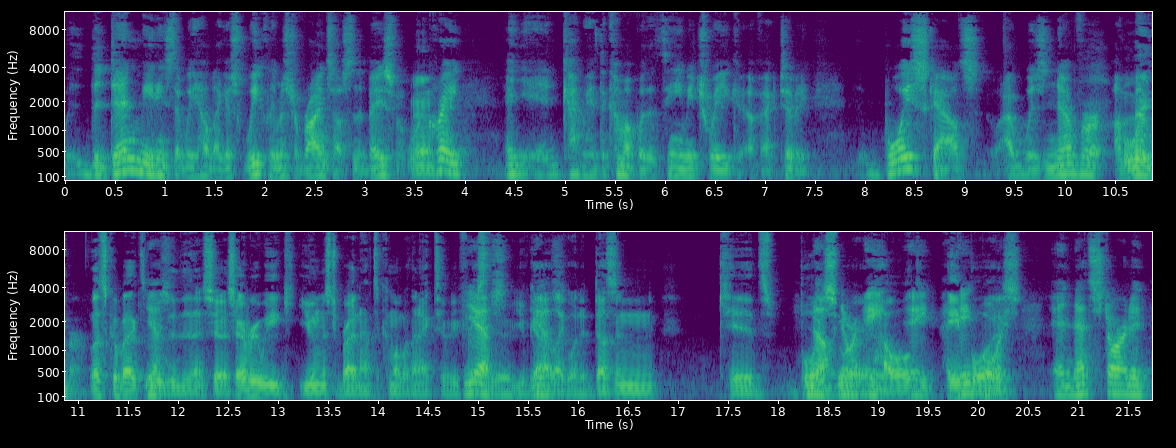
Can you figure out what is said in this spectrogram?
the den meetings that we held, I guess weekly, Mr. Bryan's house in the basement, were Yeah. great. And, and God, we had to come up with a theme each week of activity. Boy Scouts, I was never a Well, wait, member. let's go back to Yes. the, the- so, every week you and Mr. Bryden have to come up with an activity for us to do. You've got yes. like what a dozen kids, boys No, who are were eight, how old? eight- eight boys. boys. And that started,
